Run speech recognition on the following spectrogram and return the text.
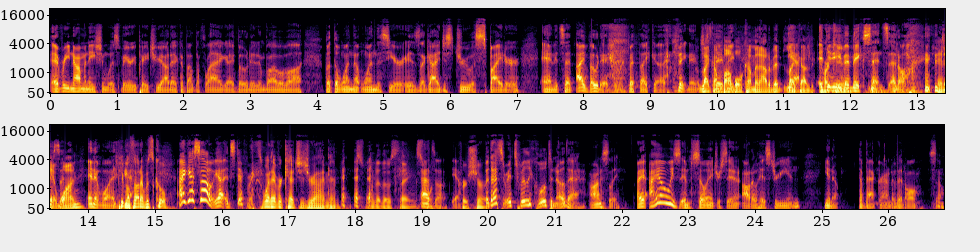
every nomination was very patriotic about the flag. I voted and blah blah blah. But the one that won this year is a guy just drew a spider and it said "I voted" with like a thing, that like a it made- bubble coming out of it, like yeah, a it didn't even make sense at all. and it Just, won. and it won. People yeah. thought it was cool. I guess so. Yeah, it's different. It's whatever catches your eye, man. It's one of those things. That's one- all. Yeah, for sure. But that's it's really cool to know that. Honestly, I I always am so interested in auto history and you know the background of it all. So,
